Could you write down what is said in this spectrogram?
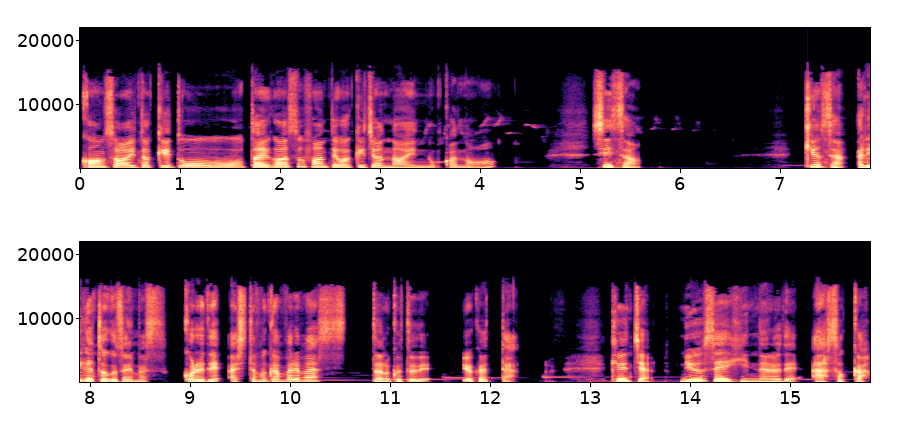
関西だけど、タイガースファンってわけじゃないのかな？シンさん。キュンさん、ありがとうございます。これで明日も頑張れます。とのことで、よかった。キュンちゃん、乳製品なので、あ、そっか。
